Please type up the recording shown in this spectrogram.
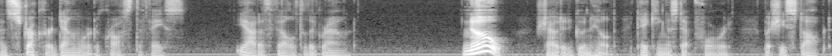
and struck her downward across the face. Yadith fell to the ground. No! shouted Gunhild, taking a step forward, but she stopped.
